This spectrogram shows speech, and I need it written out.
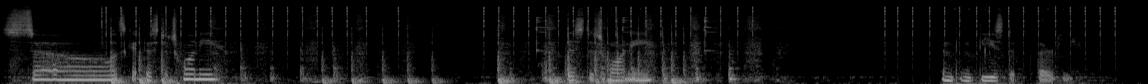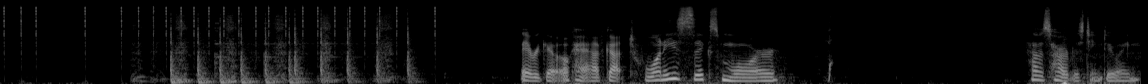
So let's get this to 20. This to 20. And then these to 30. There we go. Okay, I've got 26 more. How's harvesting doing?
